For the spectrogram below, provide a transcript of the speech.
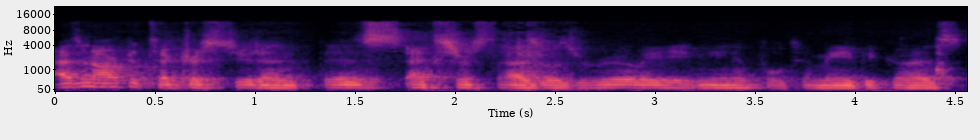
as an architecture student, this exercise was really meaningful to me because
